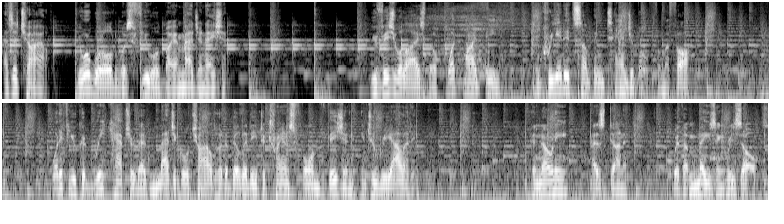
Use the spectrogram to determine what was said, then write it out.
As a child, your world was fueled by imagination. You visualized the what might be and created something tangible from a thought. What if you could recapture that magical childhood ability to transform vision into reality? Pennoni has done it with amazing results.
